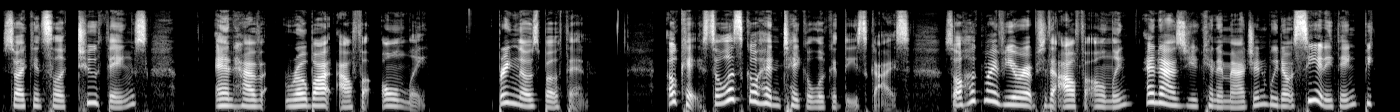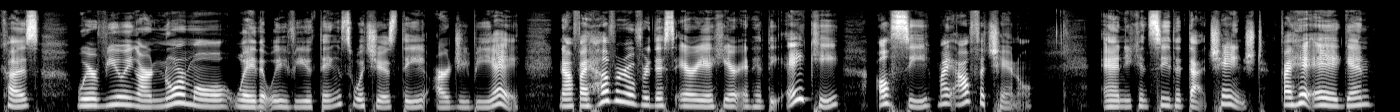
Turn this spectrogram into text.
so I can select two things and have robot alpha only. Bring those both in. Okay, so let's go ahead and take a look at these guys. So I'll hook my viewer up to the alpha only, and as you can imagine, we don't see anything because we're viewing our normal way that we view things, which is the RGBA. Now, if I hover over this area here and hit the A key, I'll see my alpha channel and you can see that that changed. If I hit A again,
